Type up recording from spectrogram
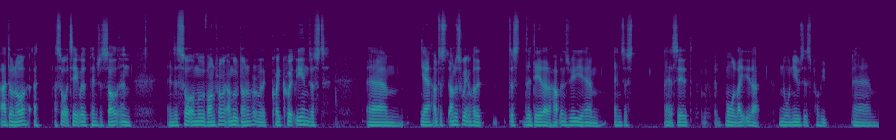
I don't know. I, I sort of take it with a pinch of salt and and just sort of move on from it. I moved on from it quite quickly and just um, yeah. I'm just I'm just waiting for the just the day that it happens really. Um, and just like I say, more likely that no news is probably um,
